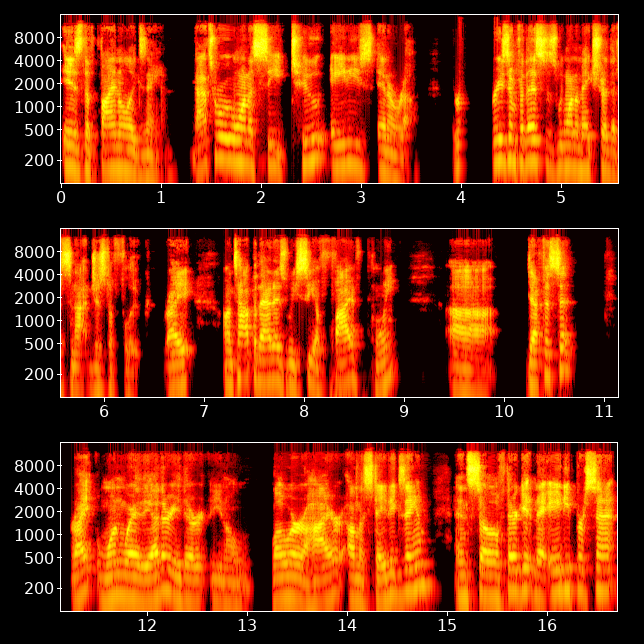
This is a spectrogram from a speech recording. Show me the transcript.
is the final exam. That's where we want to see two 80s in a row. The reason for this is we want to make sure that it's not just a fluke, right? On top of that is we see a five point uh, deficit, right? One way or the other, either, you know, lower or higher on the state exam. And so if they're getting to 80%,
